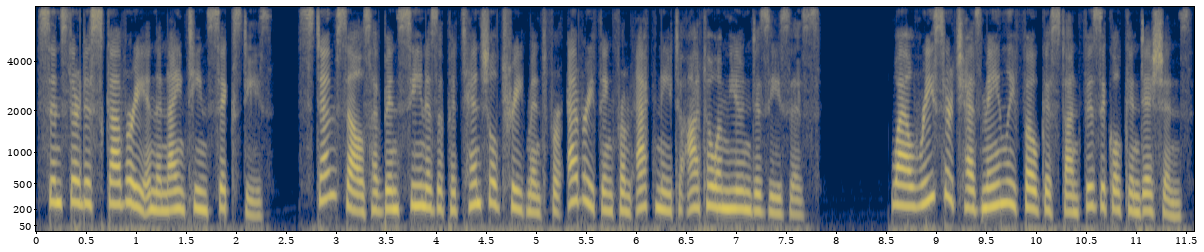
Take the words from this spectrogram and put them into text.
Since their discovery in the 1960s, Stem cells have been seen as a potential treatment for everything from acne to autoimmune diseases. While research has mainly focused on physical conditions,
